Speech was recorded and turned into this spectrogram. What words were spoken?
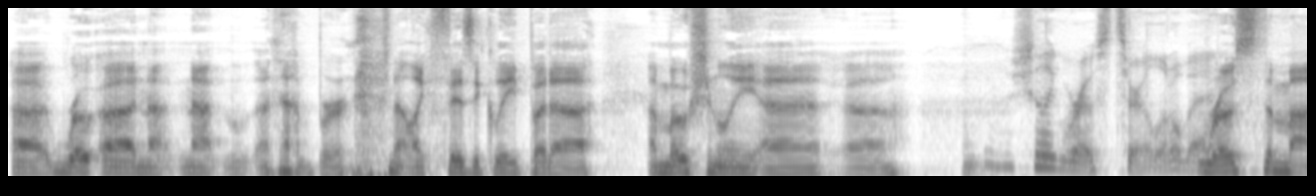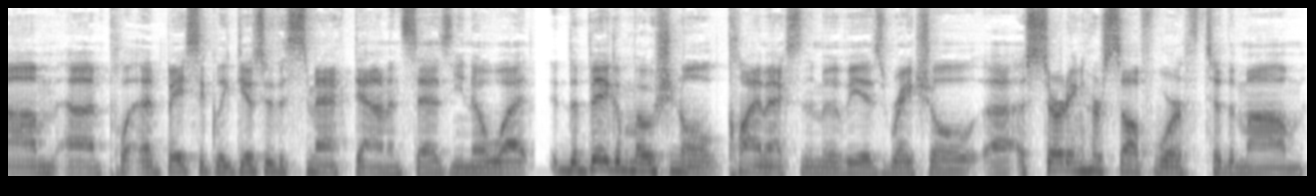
Uh, ro- uh, not not not burn, not like physically, but uh, emotionally. Uh, uh She like roasts her a little bit. roasts the mom, uh, pl- basically gives her the smackdown and says, "You know what?" The big emotional climax in the movie is Rachel uh, asserting her self worth to the mom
